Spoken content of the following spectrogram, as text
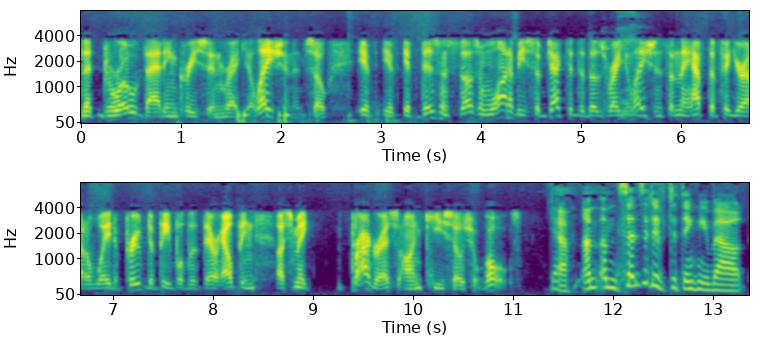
that drove that increase in regulation. And so, if, if, if business doesn't want to be subjected to those regulations, then they have to figure out a way to prove to people that they're helping us make progress on key social goals. Yeah, I'm, I'm sensitive to thinking about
